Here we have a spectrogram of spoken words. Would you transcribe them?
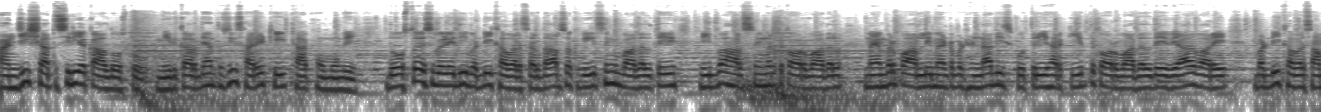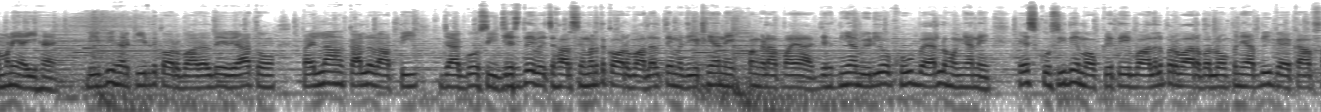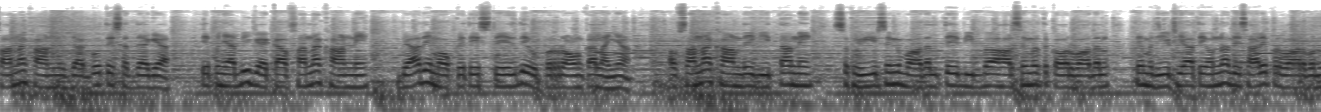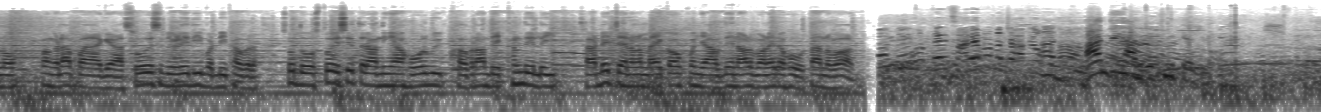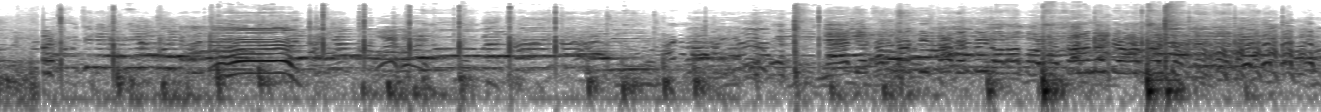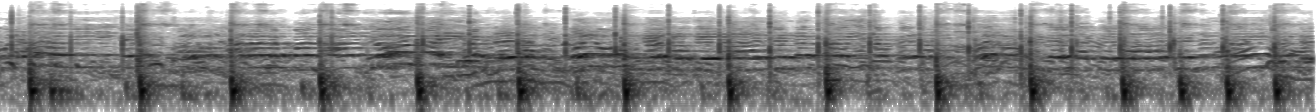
ਹਾਂਜੀ, ਸਤਿ ਸ਼੍ਰੀ ਅਕਾਲ ਦੋਸਤੋ। ਉਮੀਦ ਕਰਦੇ ਹਾਂ ਤੁਸੀਂ ਸਾਰੇ ਠੀਕ ਠਾਕ ਹੋਵੋਗੇ। ਦੋਸਤੋ, ਇਸ ਵੇਲੇ ਦੀ ਵੱਡੀ ਖਬਰ, ਸਰਦਾਰ ਸੁਖਬੀਰ ਸਿੰਘ ਬਾਦਲ ਤੇ ਬੀਬਾ ਹਰਸਿਮਰਤ ਕੌਰ ਬਾਦਲ, ਮੈਂਬਰ ਪਾਰਲੀਮੈਂਟ ਬਠਿੰਡਾ ਦੀ ਸੁਪੁੱਤਰੀ ਹਰਕੀਰਤ ਕੌਰ ਬਾਦਲ ਦੇ ਵਿਆਹ ਬਾਰੇ ਵੱਡੀ ਖਬਰ ਸਾਹਮਣੇ ਆਈ ਹੈ। ਬੀਬੀ ਹਰਕੀਰਤ ਕੌਰ ਬਾਦਲ ਦੇ ਵਿਆਹ ਤੋਂ ਪਹਿਲਾਂ ਕੱਲ ਰਾਤੀ ਜਾਗੋ ਸੀ, ਜਿਸ ਦੇ ਵਿੱਚ ਹਰਸਿਮਰਤ ਕੌਰ ਬਾਦਲ ਤੇ ਮਜੀਠੀਆ ਨੇ ਭੰਗੜਾ ਪਾਇਆ, ਜਿਸ ਦੀਆਂ ਵੀਡੀਓ ਖੂਬ ਵਾਇਰਲ ਹੋਈਆਂ ਨੇ। ਇਸ ਖੁਸ਼ੀ ਦੇ ਮੌਕੇ ਤੇ ਬਾਦਲ ਪਰਿਵਾਰ ਵੱਲੋਂ ਪੰਜਾਬੀ ਗਾਇਕਾ ਅਫਸਾਨਾ ਖਾਨ ਨੂੰ ਜਾਗੋ ਤੇ ਸੱਦਿਆ ਗਿਆ ਤੇ ਪੰਜਾਬੀ ਗਾਇਕਾ ਅਫਸਾਨਾ ਖਾਨ ਨੇ ਵਿਆਹ ਦੇ ਮੌਕੇ ਤੇ ਸਟੇਜ ਦੇ ਉੱਪਰ ਰੌਣਕਾਂ ਲਾਈਆਂ। ਅਫਸਾਨਾ ਖਾਨ ਦੇ ਗੀਤਾਂ ਨੇ ਸੁਖਵੀਰ ਸਿੰਘ ਬਾਦਲ ਤੇ ਬੀਬਾ ਹਰਸਿਮਰਤ ਕੌਰ ਬਾਦਲ ਤੇ ਮਜੀਠੀਆ ਤੇ ਉਹਨਾਂ ਦੇ ਸਾਰੇ ਪਰਿਵਾਰ ਵੱਲੋਂ ਭੰਗੜਾ ਪਾਇਆ ਗਿਆ। ਸੋ ਇਸ ਵੇਲੇ ਦੀ ਵੱਡੀ ਖਬਰ। ਸੋ ਦੋਸਤੋ ਇਸੇ ਤਰ੍ਹਾਂ ਦੀਆਂ ਹੋਰ ਵੀ ਖਬਰਾਂ ਦੇਖਣ ਦੇ ਲਈ ਸਾਡੇ ਚੈਨਲ ਮੈਕ ਆਫ ਪੰਜਾਬ ਦੇ ਨਾਲ ਬਣੇ ਰਹੋ। ਧੰਨਵਾਦ। ਉੱਥੇ ਸਾਰਿਆਂ ਨੂੰ ਨਚਾ ਦਿਓ ਹਾਂਜੀ ਹਾਂਜੀ ਠੀਕ ਹੈ ਜੀ। ਖੜਕਾ ਕੀਤਾ ਫਿਰ ਕੋਈ ਰੌਲਾ ਪਾਉਣਾ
